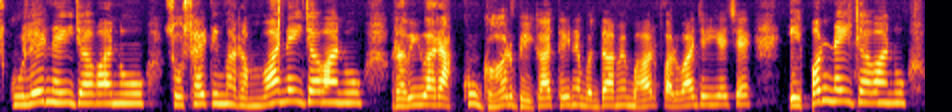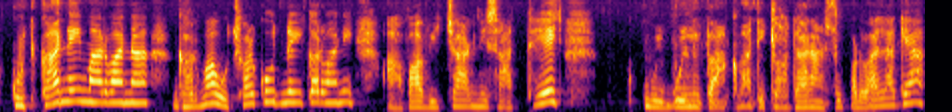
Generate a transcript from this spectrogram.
સ્કૂલે નહીં જવાનું, સોસાયટીમાં રમવા નહીં જવાનું. રવિવારે આખું ઘર ભેગા થઈને બધા અમે બહાર ફરવા જઈએ છીએ એ પણ નહીં જવાનું. કૂદકા નહીં મારવાના. ઘરમાં ઉછળકૂદ નહીં કરવાની. આવા વિચારની સાથે જ બુલબુલની તો આંખમાંથી ચોધાર આંસુ પડવા લાગ્યા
